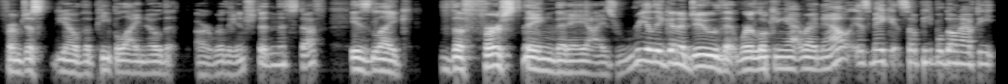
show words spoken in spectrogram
from just you know the people i know that are really interested in this stuff is like the first thing that AI is really going to do that we're looking at right now is make it so people don't have to e-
